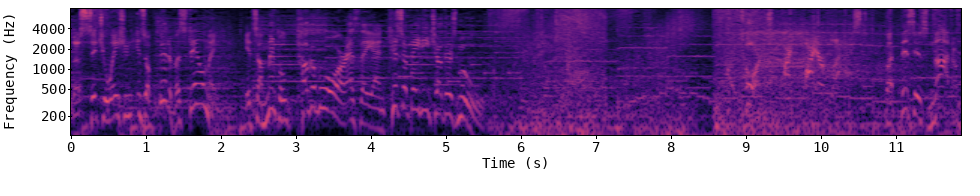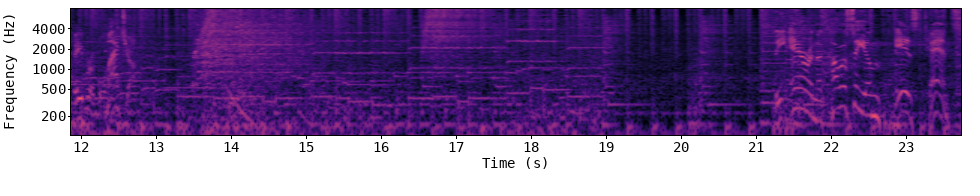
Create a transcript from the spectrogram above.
The situation is a bit of a stalemate. It's a mental tug of war as they anticipate each other's move. Torch by Fire Blast. But this is not a favorable matchup. The air in the Colosseum is tense.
